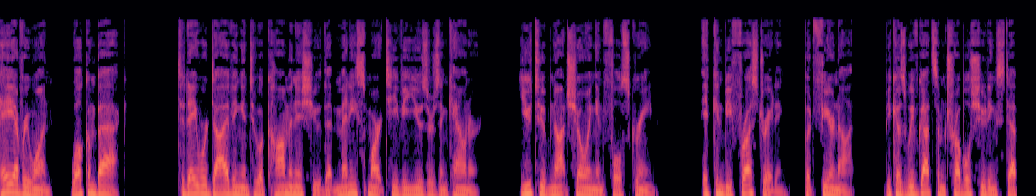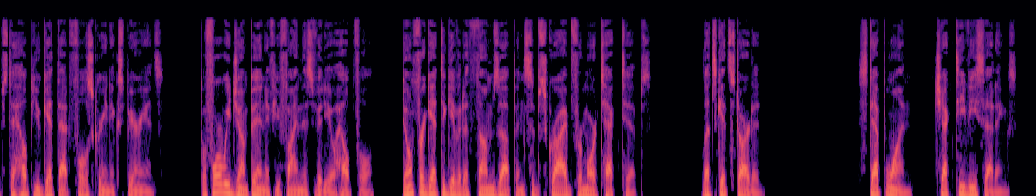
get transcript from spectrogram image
Hey everyone, welcome back. Today we're diving into a common issue that many smart TV users encounter, YouTube not showing in full screen. It can be frustrating, but fear not, because we've got some troubleshooting steps to help you get that full screen experience. Before we jump in, if you find this video helpful, don't forget to give it a thumbs up and subscribe for more tech tips. Let's get started. Step 1. Check TV settings.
